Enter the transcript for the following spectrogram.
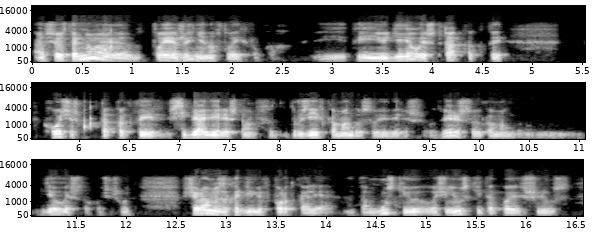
А все остальное, твоя жизнь, она в твоих руках. И ты ее делаешь так, как ты хочешь, так как ты в себя веришь, там, в друзей, в команду свою веришь. Вот веришь в свою команду, делаешь, что хочешь. Вот вчера мы заходили в порт Кале. Там узкий, очень узкий такой шлюз, э,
